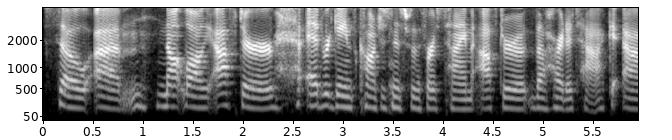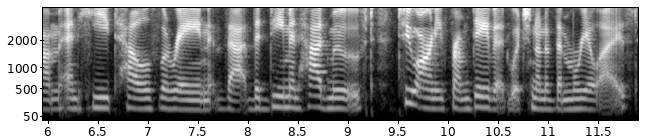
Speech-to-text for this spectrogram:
So, um, not long after, Ed regains consciousness for the first time after the heart attack, um, and he tells Lorraine that the demon had moved to Arnie from David, which none of them realized.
